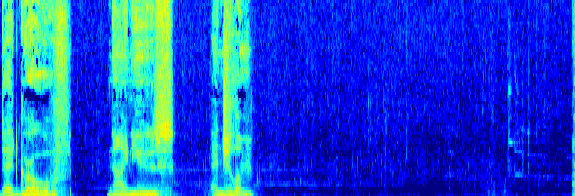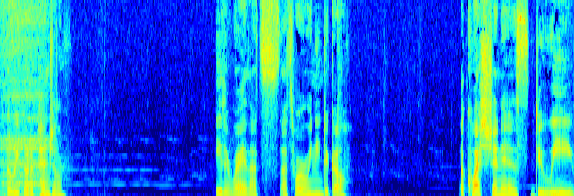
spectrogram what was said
Dead Grove, Nine U's, Pendulum. So we go to Pendulum. Either way, that's that's where we need to go. The question is, do we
